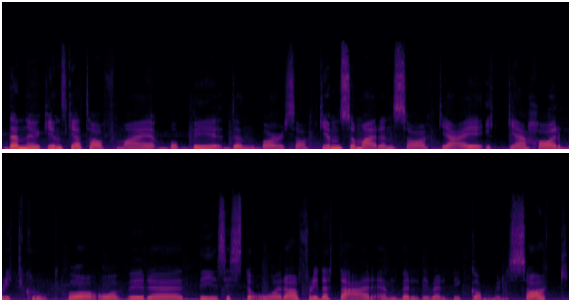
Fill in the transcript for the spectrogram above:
Denne uken skal jeg ta for meg Bobby Dunbar-saken, som er en sak jeg ikke har blitt klok på over eh, de siste åra, fordi dette er en veldig, veldig gammel sak.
